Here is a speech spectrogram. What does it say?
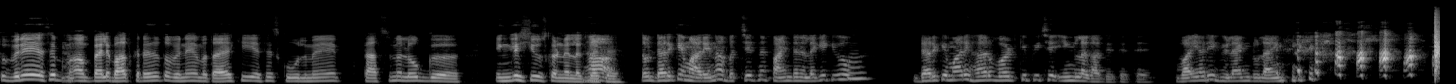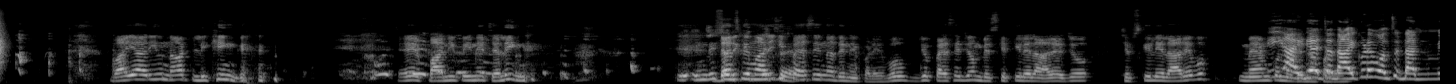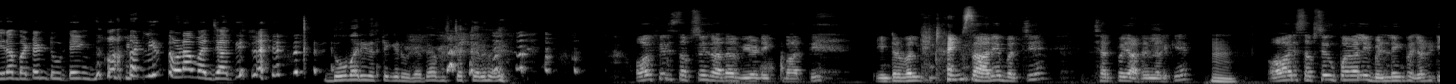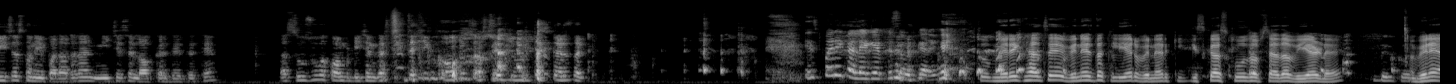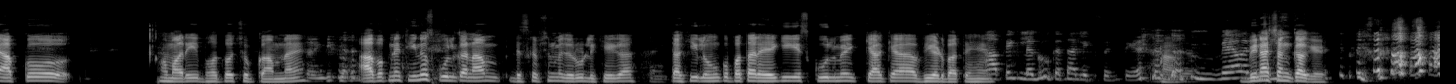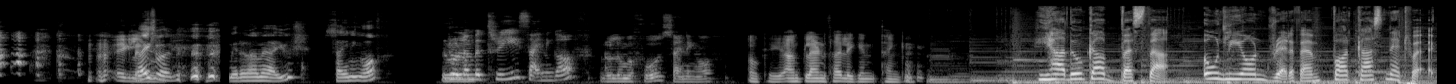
तो विनय ऐसे पहले बात कर रहे थे तो विनय बताया कि ऐसे स्कूल में क्लासेस में लोग इंग्लिश यूज़ करने लग गए हाँ थे। तो डर के मारे ना बच्चे इतने फाइन देने लगे कि वो हम्म। डर के मारे हर वर्ड के पीछे इंग लगा देते थे। वाई आर यू हिलाइंग डुलाइंग वाई आर यू नॉट लिखिंग ए पानी पीने चलिंग। इंग्लिश डर के मारे कि पैसे ना देने पड़े। वो जो पैसे जो हम बिस्किट के लिए ला रहे हैं जो चिप्स के लिए ला रहे हैं वो मैम को ये आइडिया अच्छा था। I could have also done मेरा बटन टूटेंग तो एटलीस्ट थोड़ा बच जाती शायद. दो बार ही रेस्ट्रिकेट हो जाता है अब इस चक्कर में। और फिर सबसे ज़्यादा वियर्ड एक बात थी इंटरवल के टाइम सारे बच्चे छत पे जाते लड़के। हम्म। और सबसे ऊपर वाली बिल्डिंग पे जाके टीचर्स को नहीं पता होता था नीचे से लॉक कर देते थे। और सूसू का कंपटीशन करते थे कि कौन सबसे दूर तक कर सकता इस पर एक अलग एपिसोड करेंगे। तो मेरे ख्याल से Vinay is the clear winner कि किसका स्कूल सबसे ज़्यादा वियर्ड है? बिल्कुल। विनय आपको हमारी बहुत बहुत शुभकामनाएँ। आप अपने तीनों स्कूल का नाम डिस्क्रिप्शन में ज़रूर लिखिएगा ताकि लोगों को पता रहे कि ये स्कूल में क्या क्या वियर्ड बातें हैं। आप एक लघु कथा लिख सकते हैं। हाँ। मैं और बिना शंका के। एक वन मेरा नाम है Ayush. Signing off roll number three signing off roll number four signing off okay unplanned था, लेकिन थैंक यू यादों का बस्ता only on Red F M podcast network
